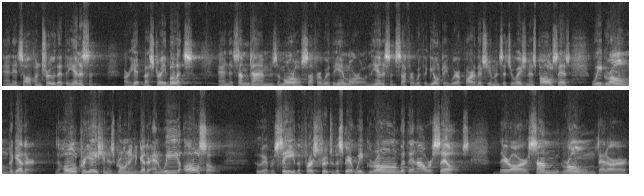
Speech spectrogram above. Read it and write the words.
And it's often true that the innocent are hit by stray bullets and that sometimes the moral suffer with the immoral and the innocent suffer with the guilty. We're a part of this human situation. As Paul says, we groan together. The whole creation is groaning together. And we also, who have received the first fruits of the Spirit, we groan within ourselves. There are some groans that are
